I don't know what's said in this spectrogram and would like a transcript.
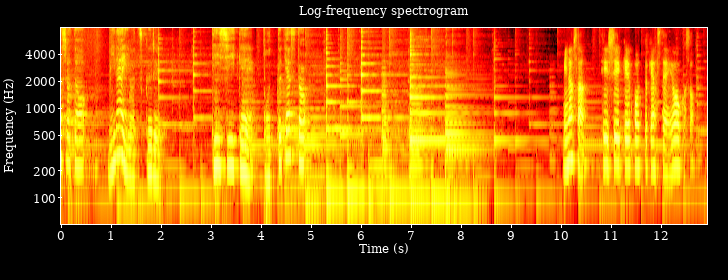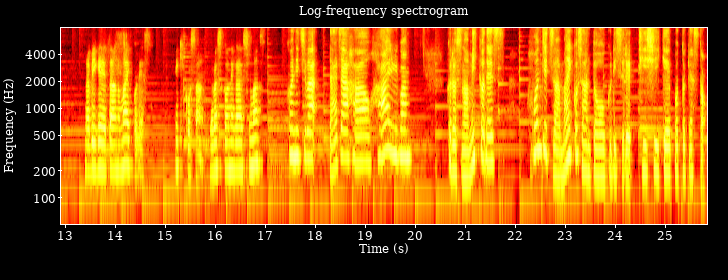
場所と未来を作る TCK ポッドキャスト皆さん TCK ポッドキャストへようこそナビゲーターのマイコですみきこさんよろしくお願いしますこんにちは。ダジャーハオ。Hi everyone. クロスのミッコです。本日はマイコさんとお送りする TCK ポッドキャスト。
